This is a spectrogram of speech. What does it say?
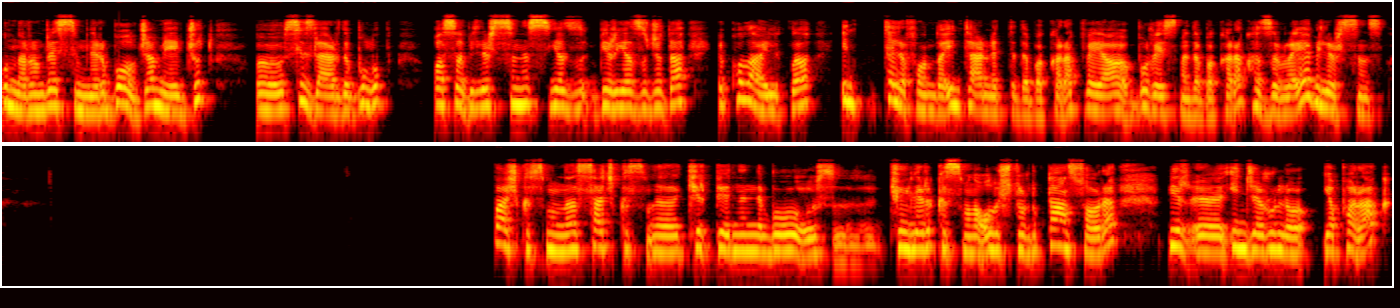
bunların resimleri bolca mevcut. E, sizler de bulup basabilirsiniz yazı, bir yazıcıda ve kolaylıkla in, telefonda, internette de bakarak veya bu resme de bakarak hazırlayabilirsiniz. baş kısmını, saç kısmı, kirpinin bu tüyleri kısmını oluşturduktan sonra bir e, ince rulo yaparak,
